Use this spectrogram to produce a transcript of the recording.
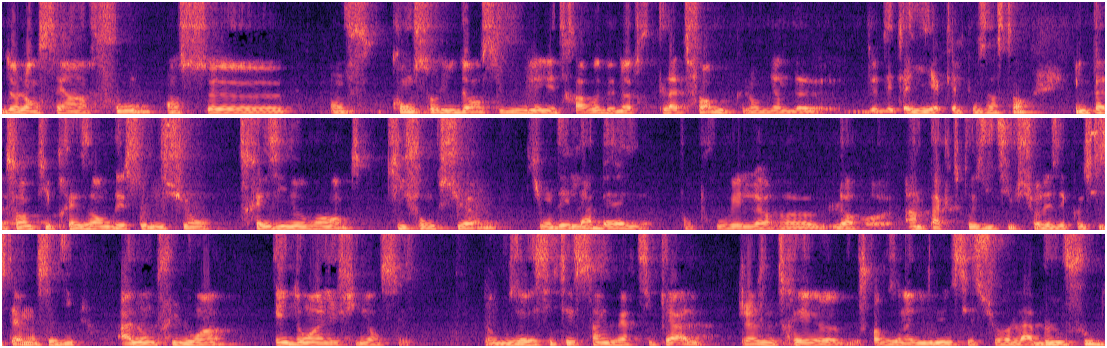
de lancer un fonds en se en consolidant, si vous voulez, les travaux de notre plateforme que l'on vient de, détailler il y a quelques instants. Une plateforme qui présente des solutions très innovantes, qui fonctionnent, qui ont des labels pour prouver leur, euh, leur impact positif sur les écosystèmes. On s'est dit, allons plus loin, aidons à les financer. Donc vous avez cité cinq verticales. J'ajouterais, je crois que vous en avez une, c'est sur la blue food,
